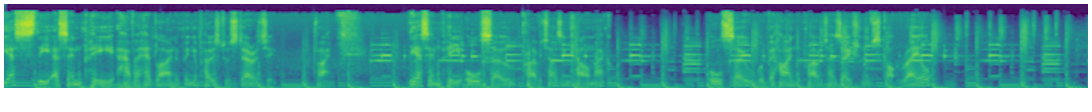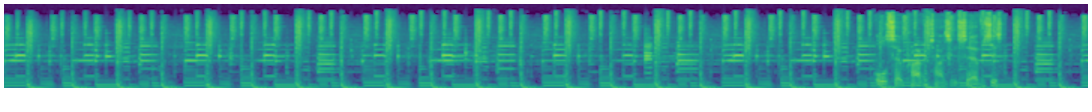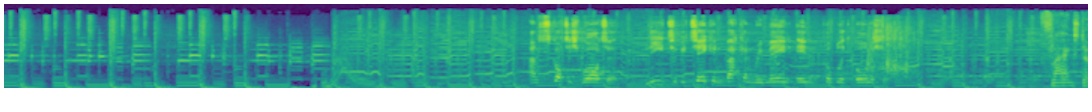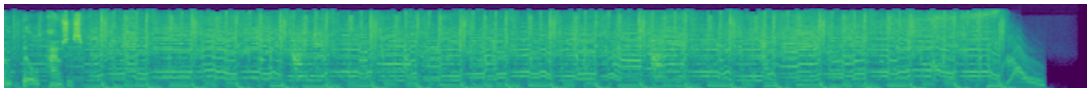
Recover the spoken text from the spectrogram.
Yes, the SNP have a headline of being opposed to austerity. Fine. The SNP also, privatising CalMac, also were behind the privatisation of ScotRail. Also privatising services. And Scottish Water need to be taken back and remain in public ownership. Flags don't build houses.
